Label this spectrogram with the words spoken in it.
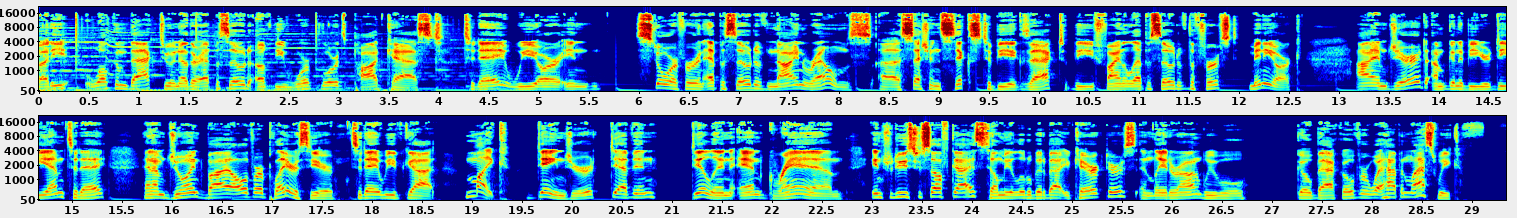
Everybody. Welcome back to another episode of the Warp Lords podcast. Today, we are in store for an episode of Nine Realms, uh, session six to be exact, the final episode of the first mini arc. I am Jared. I'm going to be your DM today, and I'm joined by all of our players here. Today, we've got Mike, Danger, Devin, Dylan, and Graham. Introduce yourself, guys. Tell me a little bit about your characters, and later on, we will go back over what happened last week.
